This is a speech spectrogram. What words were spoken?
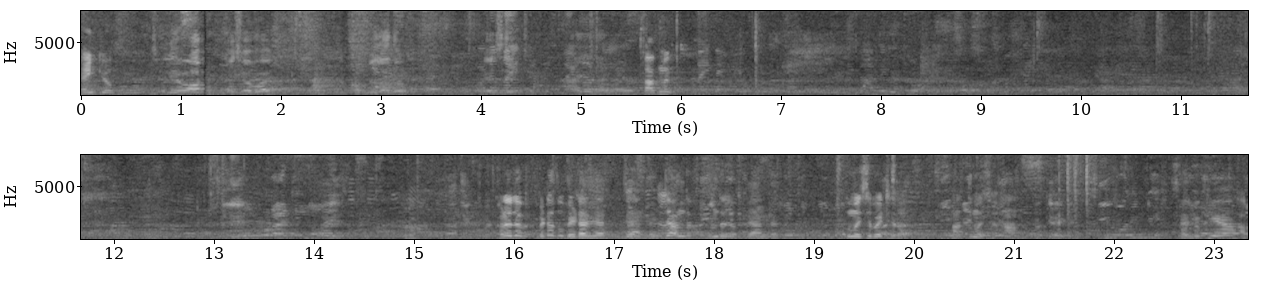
थैंक यू चलिए आप कैसे हो भाई। हम मिला दो। कैसे? साथ में खड़े हो बेटा तू। बेटा जा जा अंदर। जा अंदर अंदर जाओ। जा अंदर। तुम ऐसे बैठे रहो। हाँ तुम ऐसे हाँ। सर लुकिया आप।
